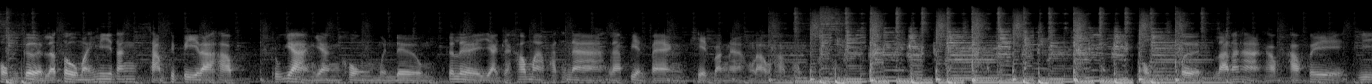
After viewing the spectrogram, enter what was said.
ผมเกิดและโตมาที่นี่ตั้ง 30 ปีแล้วครับ ทุกอย่างยังคงเหมือนเดิม ก็เลยอยากจะเข้ามาพัฒนาและเปลี่ยนแปลงเขตบางนาของเราครับ ผมผมเปิดร้านอาหารครับ คาเฟ่ที่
